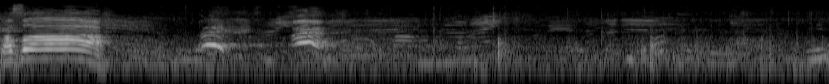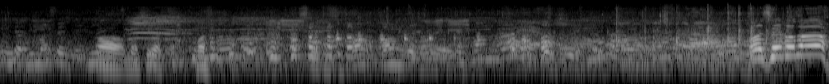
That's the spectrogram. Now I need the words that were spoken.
パスああ間違えたはい成功だ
